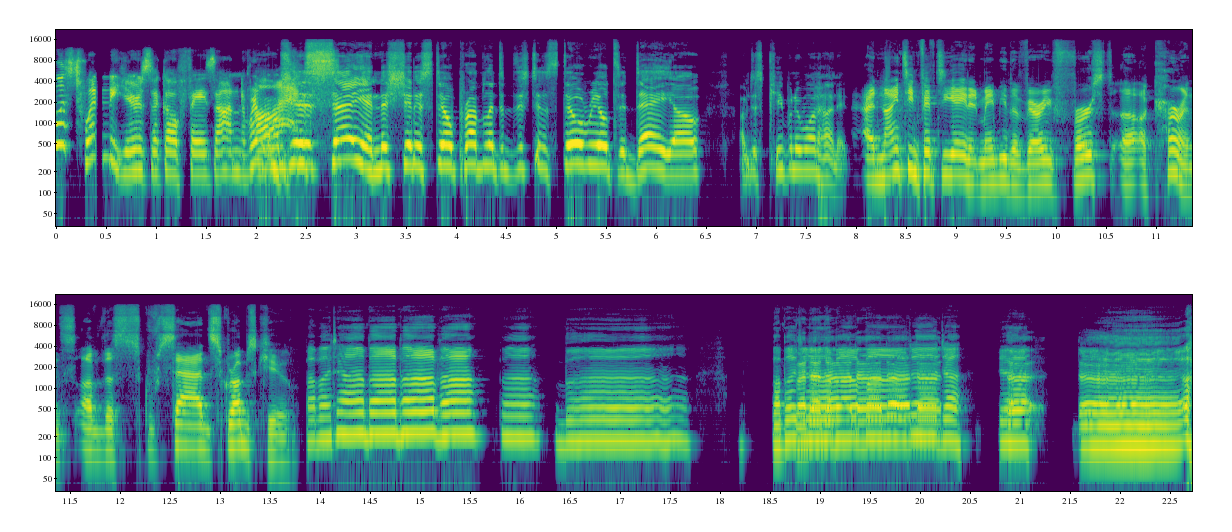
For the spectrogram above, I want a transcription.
It was 20 years ago Faison. I'm just saying, this shit is still prevalent. This shit is still real today, yo. I'm just keeping it 100. At 1958, it may be the very first uh, occurrence of the sc- sad Scrubs cue. Ba ba da ba ba ba ba ba. Ba ba da ba ba da da da Duh, da.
